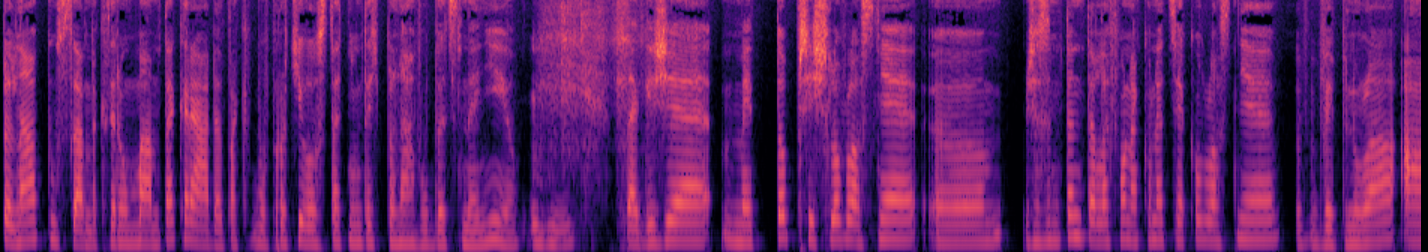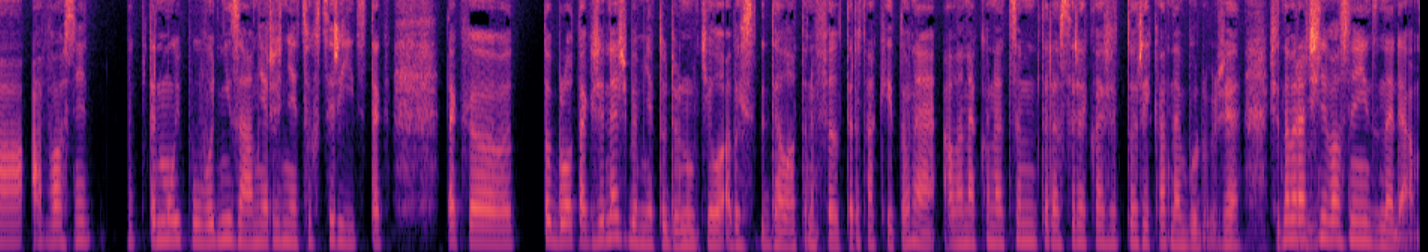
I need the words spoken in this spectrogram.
plná pusa, na kterou mám tak ráda, tak oproti ostatním teď plná vůbec není, jo. Mm-hmm. Takže mi to přišlo vlastně, uh, že jsem ten telefon nakonec jako vlastně vypnula a, a vlastně ten můj původní záměr, že něco chci říct, tak, tak uh, to bylo tak, že než by mě to donutilo, abych si dala ten filtr, taky to ne, ale nakonec jsem teda si řekla, že to říkat nebudu, že, že tam mm-hmm. radši vlastně nic nedám.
